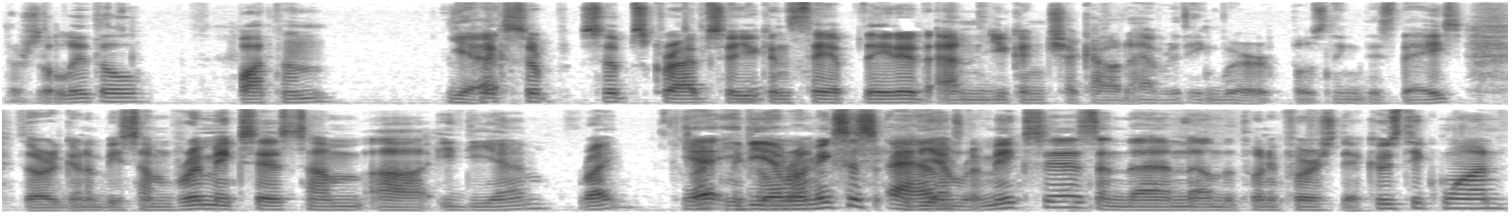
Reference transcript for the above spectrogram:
there's a little button. Yeah. Click sub- subscribe so you can stay updated and you can check out everything we're posting these days. There are gonna be some remixes, some uh, EDM, right? Yeah, Correct me if I'm EDM remixes and EDM remixes, and then on the 21st, the acoustic one,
